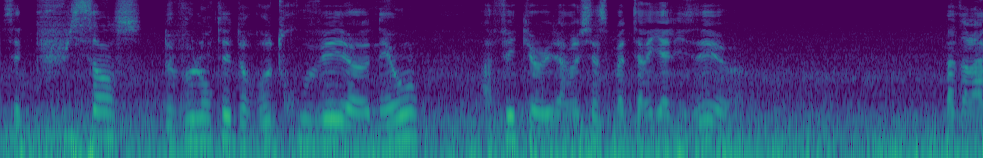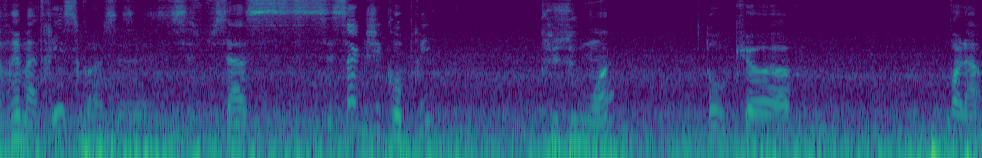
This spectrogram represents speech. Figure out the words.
cette puissance de volonté de retrouver euh, Neo a fait qu'il a réussi à se matérialiser bah, dans la vraie matrice. C'est- ça que j'ai compris, plus ou moins. Donc voilà.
